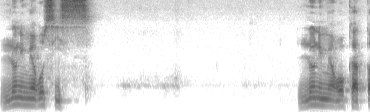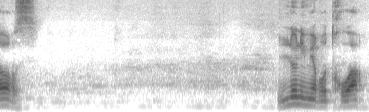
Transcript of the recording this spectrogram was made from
le numéro 6. Le numéro 14. Le numéro 3.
